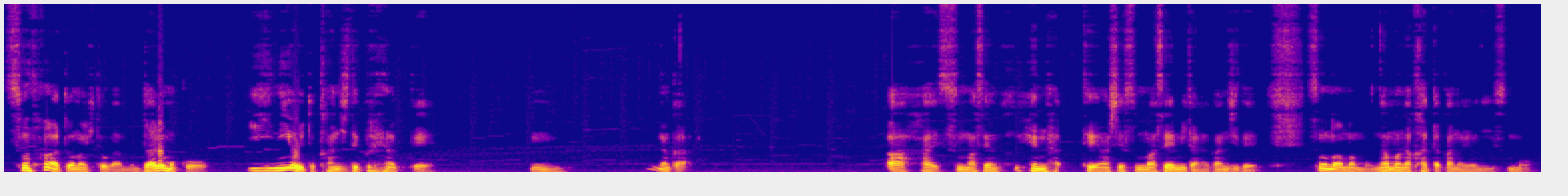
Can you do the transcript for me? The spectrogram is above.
その後の人がもう誰もこう、いい匂いと感じてくれなくて、うん。なんか、あ、はい、すんません。変な提案してすんません、みたいな感じで、そのままもう何もなかったかのように、もう、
